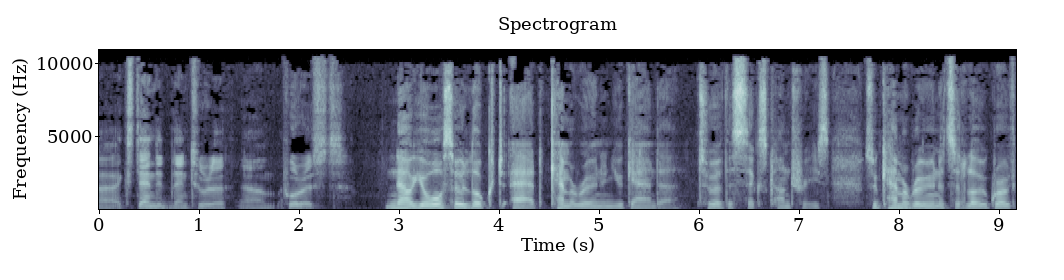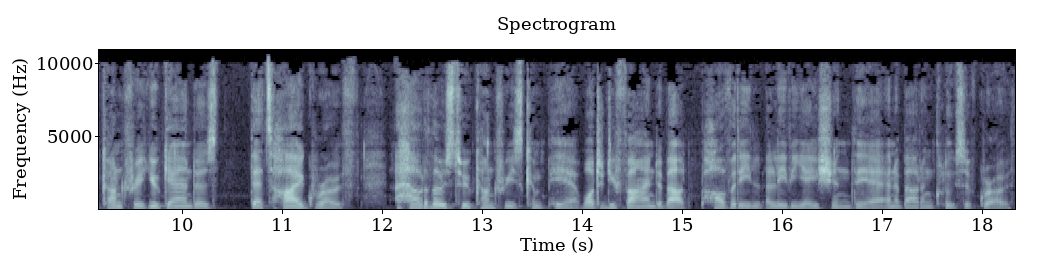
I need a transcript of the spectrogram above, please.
uh, extended then to the um, poorest. Now, you also looked at Cameroon and Uganda, two of the six countries. So, Cameroon, it's a low growth country. Uganda's that's high growth. How do those two countries compare? What did you find about poverty alleviation there and about inclusive growth?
